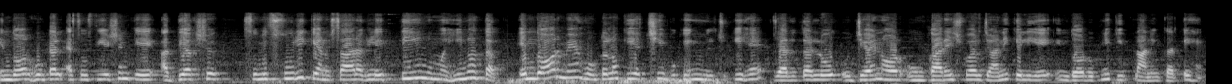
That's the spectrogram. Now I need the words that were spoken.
इंदौर होटल एसोसिएशन के अध्यक्ष सुमित सूरी के अनुसार अगले तीन महीनों तक इंदौर में होटलों की अच्छी बुकिंग मिल चुकी है। ज़्यादातर लोग उज्जैन और ओंकारेश्वर जाने के लिए इंदौर रुकने की प्लानिंग करते हैं।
